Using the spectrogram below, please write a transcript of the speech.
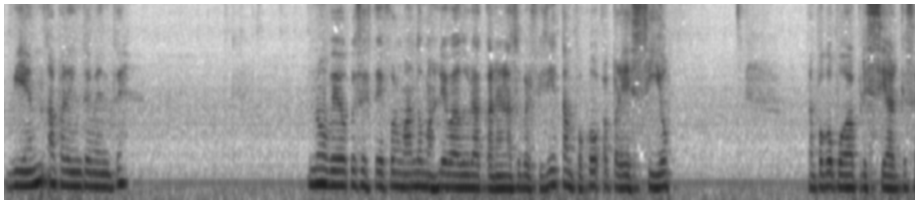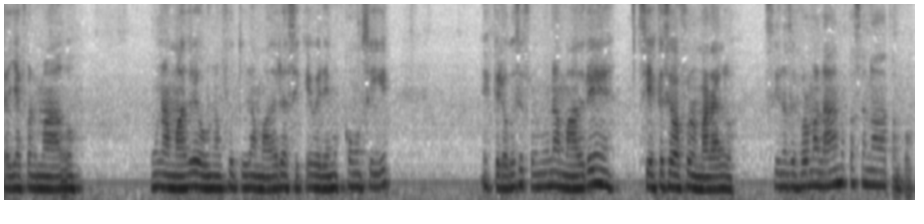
bien aparentemente. No veo que se esté formando más levadura acá en la superficie tampoco aprecio Tampoco puedo apreciar que se haya formado una madre o una futura madre, así que veremos cómo sigue. Espero que se forme una madre, si es que se va a formar algo. Si no se forma nada, no pasa nada tampoco.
